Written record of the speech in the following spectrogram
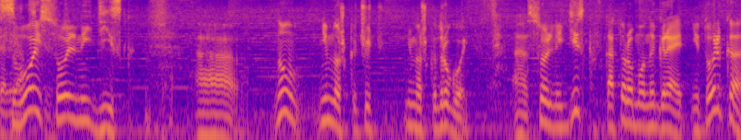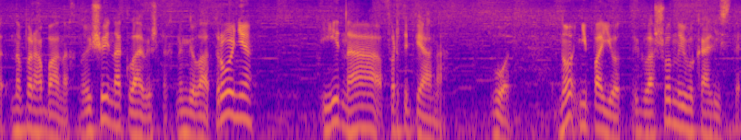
свой сольный диск. Ну, немножко чуть немножко другой. Сольный диск, в котором он играет не только на барабанах, но еще и на клавишных, на мелатроне и на фортепиано. Вот. Но не поет, приглашенные вокалисты.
